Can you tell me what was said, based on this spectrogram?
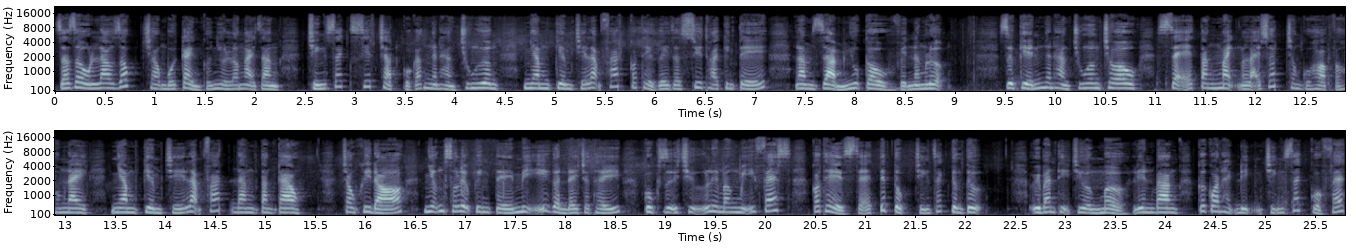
Giá dầu lao dốc trong bối cảnh có nhiều lo ngại rằng chính sách siết chặt của các ngân hàng trung ương nhằm kiềm chế lạm phát có thể gây ra suy thoái kinh tế, làm giảm nhu cầu về năng lượng. Dự kiến Ngân hàng Trung ương châu Âu sẽ tăng mạnh lãi suất trong cuộc họp vào hôm nay nhằm kiềm chế lạm phát đang tăng cao. Trong khi đó, những số liệu kinh tế Mỹ gần đây cho thấy Cục Dự trữ Liên bang Mỹ Fed có thể sẽ tiếp tục chính sách tương tự. Ủy ban thị trường mở liên bang, cơ quan hoạch định chính sách của Fed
